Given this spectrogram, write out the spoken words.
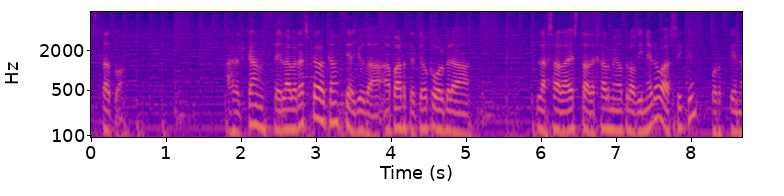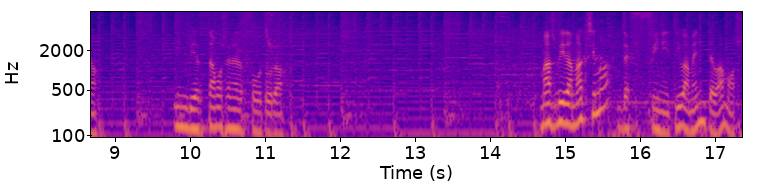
Estatua. Alcance. La verdad es que el alcance ayuda. Aparte, tengo que volver a la sala esta a dejarme otro dinero, así que, ¿por qué no? Invirtamos en el futuro. ¿Más vida máxima? Definitivamente, vamos.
